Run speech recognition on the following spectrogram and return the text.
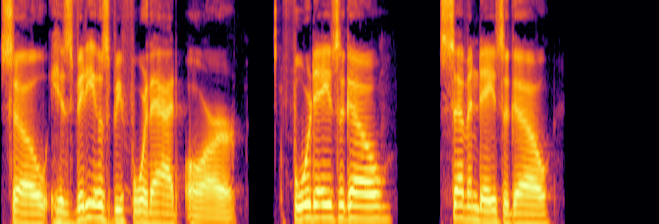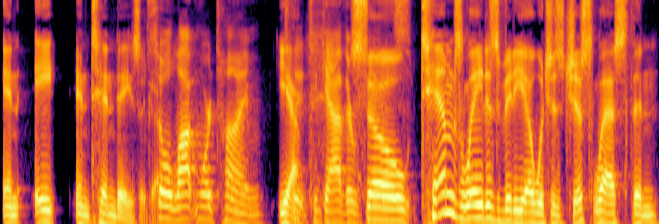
so his videos before that are four days ago, seven days ago, and eight and ten days ago. So a lot more time Yeah. to, to gather So views. Tim's latest video, which is just less than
